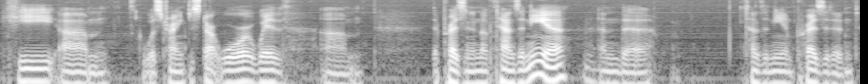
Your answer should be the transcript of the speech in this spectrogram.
he um, was trying to start war with um, the president of Tanzania Mhm. and the Tanzanian president.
